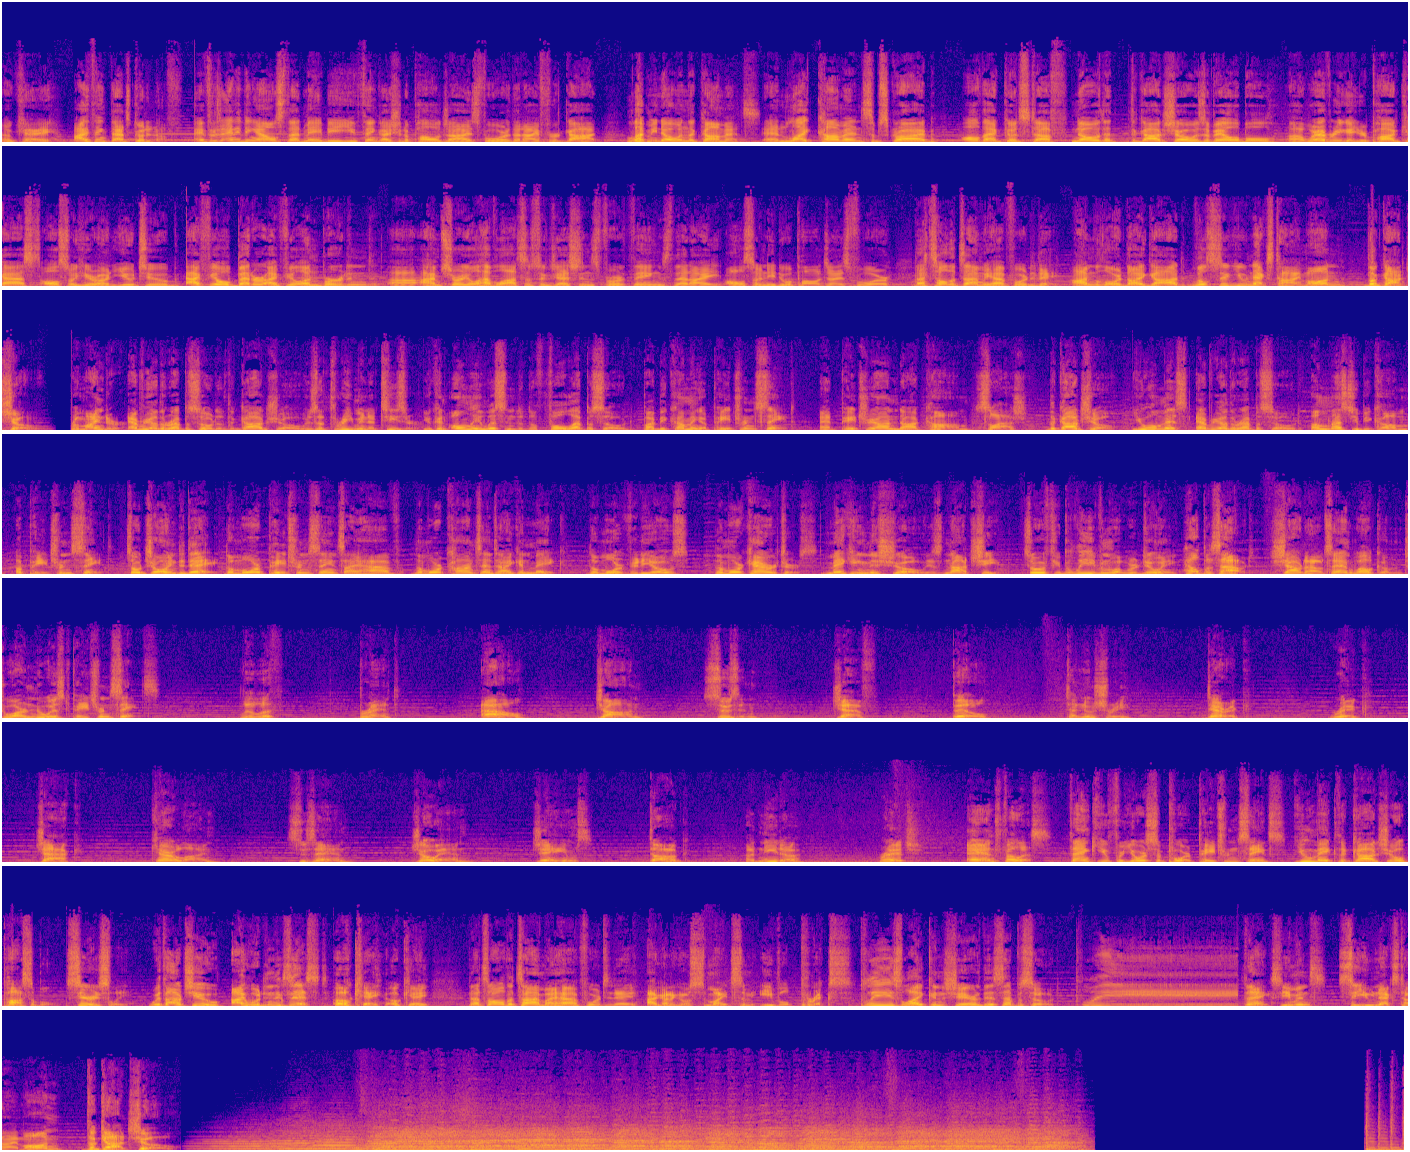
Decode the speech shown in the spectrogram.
Okay. I think that's good enough. If there's anything else that maybe you think I should apologize for that I forgot, let me know in the comments. And like, comment, and subscribe all that good stuff. Know that The God Show is available uh, wherever you get your podcasts, also here on YouTube. I feel better. I feel unburdened. Uh, I'm sure you'll have lots of suggestions for things that I also need to apologize for. That's all the time we have for today. I'm the Lord thy God. We'll see you next time on The God Show. Reminder every other episode of The God Show is a three minute teaser. You can only listen to the full episode by becoming a patron saint at patreon.com slash The God Show. You will miss every other episode unless you become a patron saint. So join today. The more patron saints I have, the more content I can make. The more videos, the more characters. Making this show is not cheap. So if you believe in what we're doing, help us out. Shoutouts and welcome to our newest patron saints. Lilith, Brent, Al, John, Susan, Jeff, Bill, Tanushri, Derek, Rick, Jack, Caroline, Suzanne, Joanne, James, Doug, Anita, Rich, and Phyllis. Thank you for your support, patron saints. You make the God Show possible. Seriously, without you, I wouldn't exist. Okay, okay. That's all the time I have for today. I gotta go smite some evil pricks. Please like and share this episode. Please. Thanks, humans. See you next time on The God Show.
